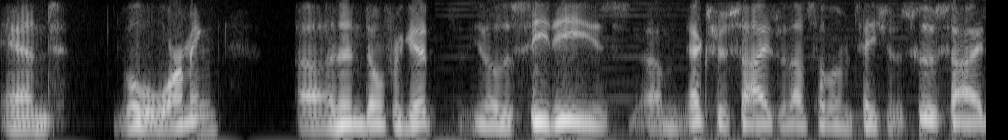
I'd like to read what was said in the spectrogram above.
and Global Warming. Uh, and then don't forget, you know, the CDs, um, Exercise Without Supplementation of Suicide,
